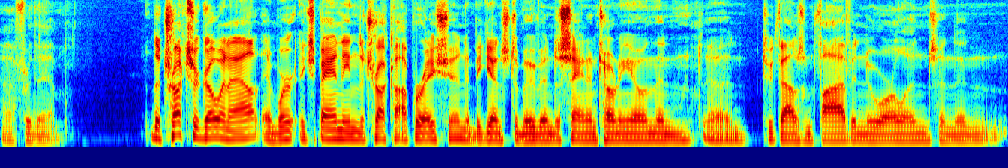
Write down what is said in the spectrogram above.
uh, for them. The trucks are going out, and we're expanding the truck operation. It begins to move into San Antonio, and then uh, 2005 in New Orleans, and then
